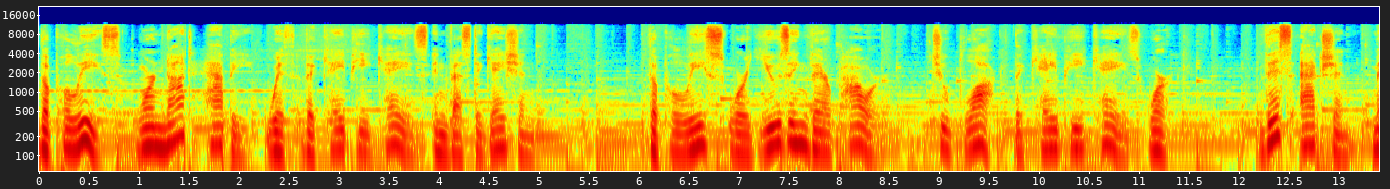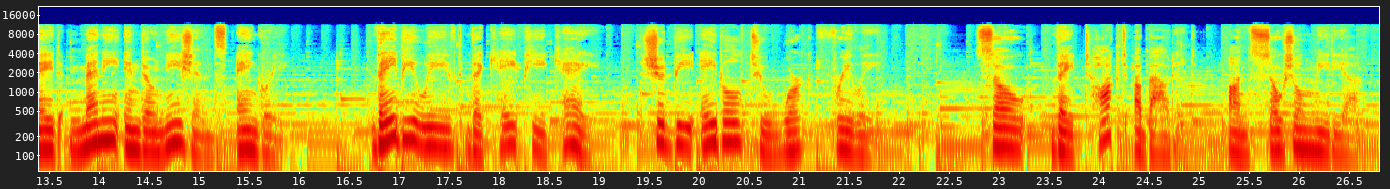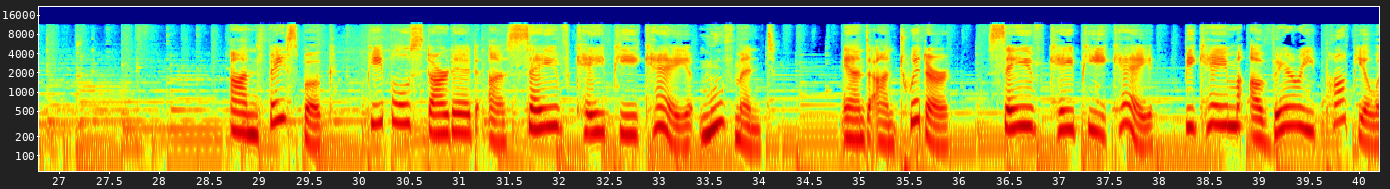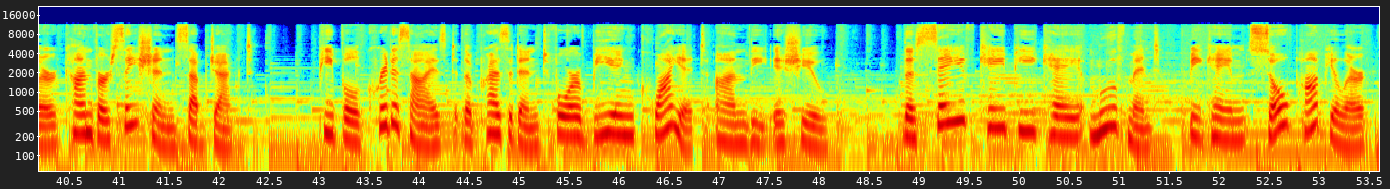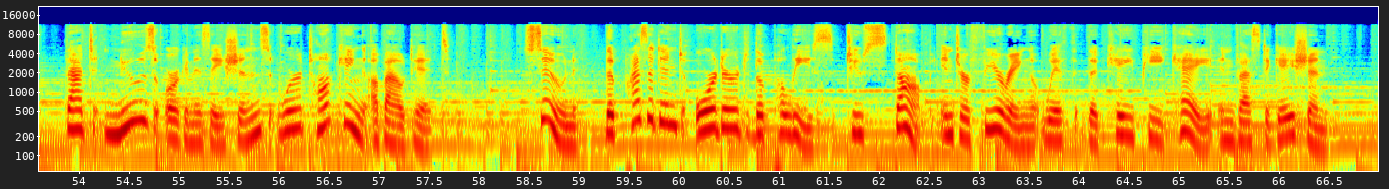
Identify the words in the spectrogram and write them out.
The police were not happy with the KPK's investigation the police were using their power to block the KPK's work. This action made many Indonesians angry. They believed the KPK should be able to work freely. So they talked about it on social media. On Facebook, people started a Save KPK movement. And on Twitter, Save KPK became a very popular conversation subject. People criticized the president for being quiet on the issue. The Save KPK movement became so popular that news organizations were talking about it. Soon, the president ordered the police to stop interfering with the KPK investigation,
